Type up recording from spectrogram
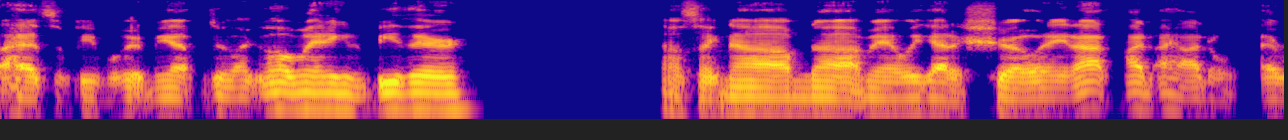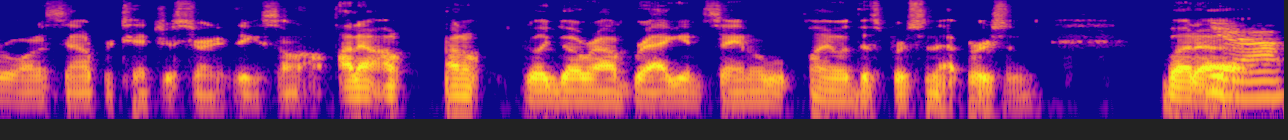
I had some people hit me up. They're like, "Oh man, you gonna be there?" I was like, no, nah, I'm not, man. We got a show. And I, I, I don't ever want to sound pretentious or anything. So I don't, I don't really go around bragging, saying we're playing with this person, that person. But uh, yeah,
